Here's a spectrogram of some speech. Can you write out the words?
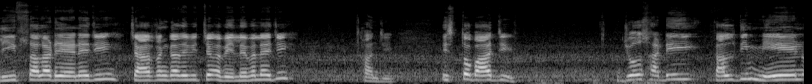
ਲੀਫਸ ਵਾਲਾ ਡਿਜ਼ਾਈਨ ਹੈ ਜੀ। ਚਾਰ ਰੰਗਾਂ ਦੇ ਵਿੱਚ ਅਵੇਲੇਬਲ ਹੈ ਜੀ। ਹਾਂਜੀ। ਇਸ ਤੋਂ ਬਾਅਦ ਜੀ, ਜੋ ਸਾਡੀ ਕੱਲ ਦੀ ਮੇਨ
